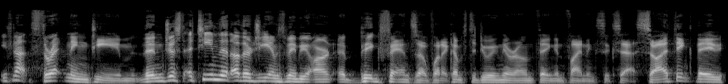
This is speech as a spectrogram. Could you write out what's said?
if not threatening team than just a team that other GMs maybe aren't a big fans of when it comes to doing their own thing and finding success. So I think they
